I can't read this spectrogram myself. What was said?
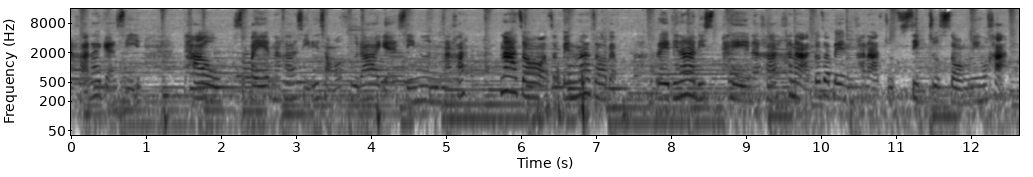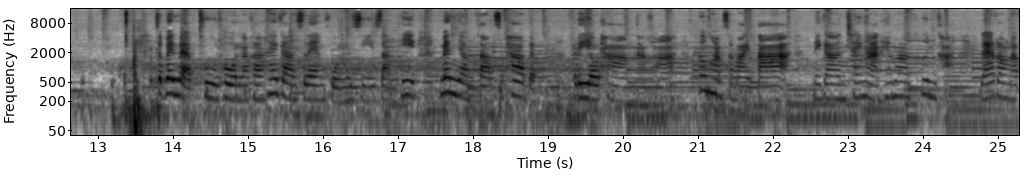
นะคะ ได้แก่สีเทาสเปซนะคะ สีที่ 2 ก็คือได้แก่สีเงินนะคะ หน้าจอจะเป็นหน้าจอแบบ Retina Display นะคะ ขนาดก็จะเป็นขนาดจุด10.2 นิ้วค่ะ จะเป็นแบบ True Tone นะคะ ให้การแสดงผลสีสันที่แม่นยำตามสภาพแบบเรียลไทม์นะคะ เพิ่มความสบายตา ในการใช้งานให้มากขึ้นค่ะ และรองรับ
